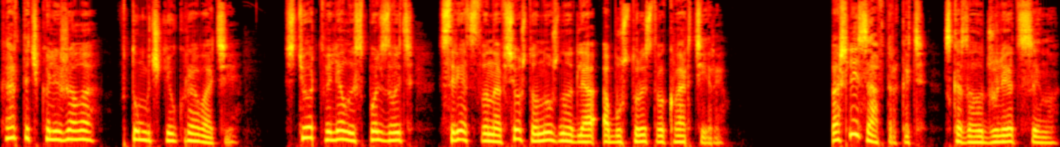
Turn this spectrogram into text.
Карточка лежала в тумбочке у кровати. Стюарт велел использовать средства на все, что нужно для обустройства квартиры. «Пошли завтракать», — сказала Джульет сыну.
